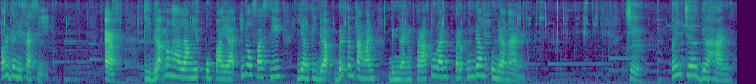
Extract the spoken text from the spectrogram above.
organisasi. F. Tidak menghalangi upaya inovasi yang tidak bertentangan dengan peraturan perundang-undangan. C. Pencegahan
